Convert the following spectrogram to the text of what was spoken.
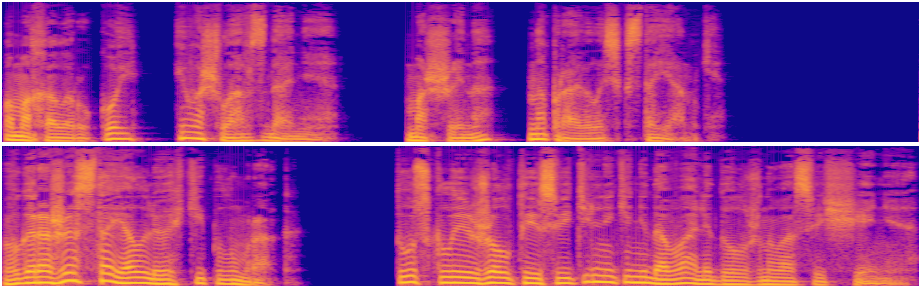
помахала рукой и вошла в здание. Машина направилась к стоянке. В гараже стоял легкий полумрак. Тусклые желтые светильники не давали должного освещения.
